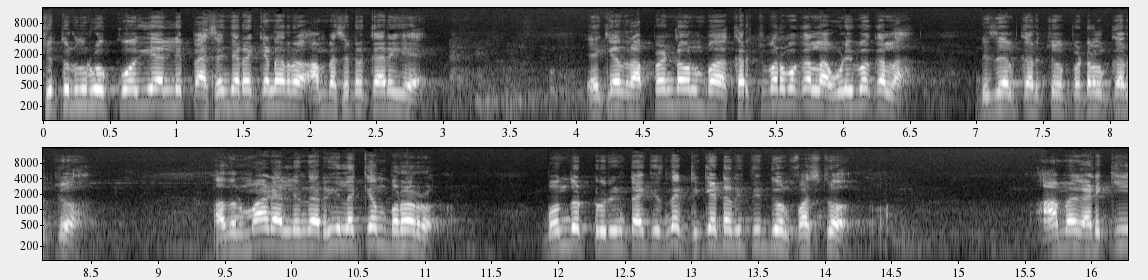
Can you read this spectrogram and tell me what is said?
ಚಿತ್ರದುರ್ಗಕ್ಕೆ ಹೋಗಿ ಅಲ್ಲಿ ಪ್ಯಾಸೆಂಜರ್ ಹಾಕ್ಯಣರು ಅಂಬಾಸಿಡರ್ ಕಾರಿಗೆ. ಯಾಕೆಂದ್ರೆ ಅಪ್ ಆ್ಯಂಡ್ ಡೌನ್ ಬ ಖರ್ಚು ಬರ್ಬೇಕಲ್ಲ, ಉಳಿಬೇಕಲ್ಲ. ಡೀಸೆಲ್ ಖರ್ಚು ಪೆಟ್ರೋಲ್ ಖರ್ಚು. ಅದನ್ನು ಮಾಡಿ ಅಲ್ಲಿಂದ ರೀಲ್ ಹಾಕ್ಯಂದು ಬರೋರು. ಬಂದು ಟೂರಿಂಗ್ ಟ್ಯಾಕೀಸ್ನಾಗ ಟಿಕೆಟ್ ಹರಿತಿದ್ವಿ ಅವ್ನು ಫಸ್ಟು ಆಮ್ಯಾಗ ಅಡಿಕೆ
